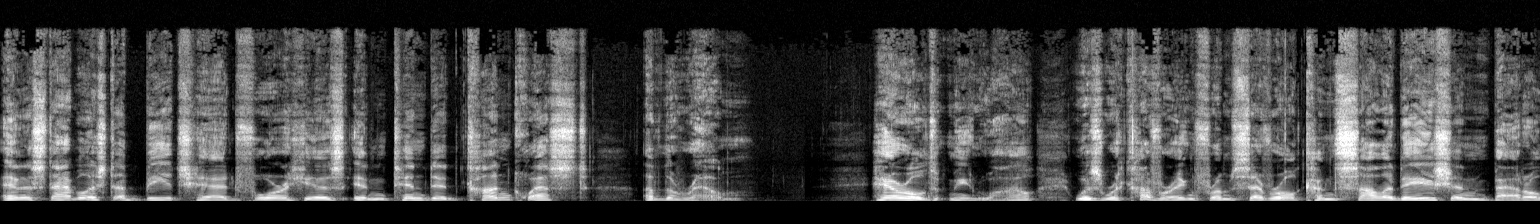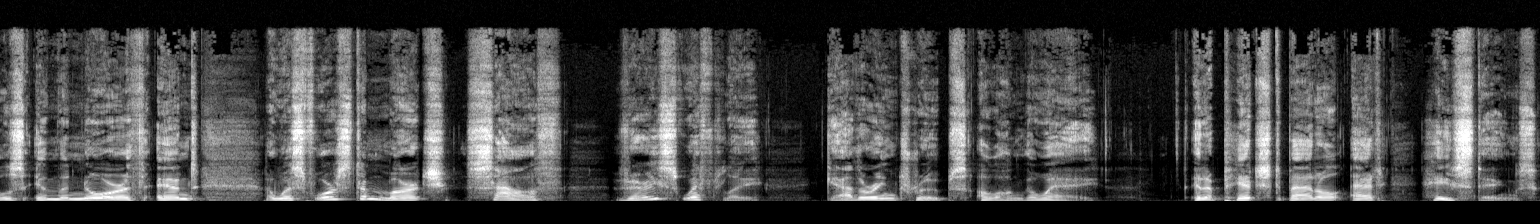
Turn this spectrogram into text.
and established a beachhead for his intended conquest of the realm. Harold, meanwhile, was recovering from several consolidation battles in the north and was forced to march south very swiftly, gathering troops along the way. In a pitched battle at Hastings,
